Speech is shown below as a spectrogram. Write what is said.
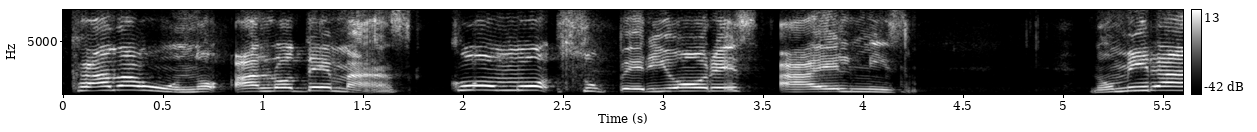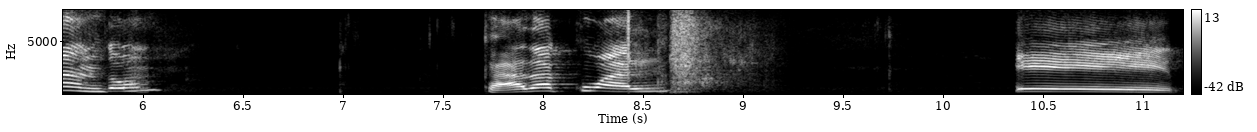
cada uno a los demás como superiores a él mismo, no mirando cada cual, eh,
